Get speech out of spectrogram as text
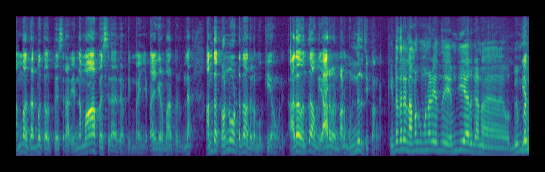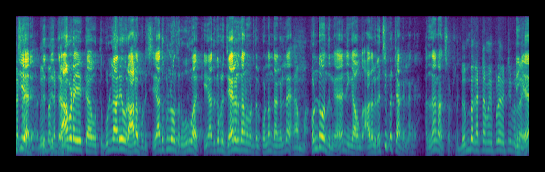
நம்ம தர்மத்தை அவர் பேசுறாரு என்னமா பேசுறாரு அப்படிம்பாங்க பயங்கரமா இருக்குல்ல அந்த கண்ணோட்டம் தான் அதுல முக்கியம் அவங்களுக்கு. அதை வந்து அவங்க யாரை வேணுமாலும் முன்னிறுத்திப்பாங்க. கிட்டத்தட்ட நமக்கு முன்னாடி வந்து எம்ஜிஆருக்கான ஒரு எம்ஜிஆர். திராவிட இயக்கத்துக்குள்ளாரே ஒரு ஆளை பிடிச்சி அதுக்குள்ள ஒருத்தர் உருவாக்கி அதுக்கப்புறம் ஜெயலலிதா ஒருத்தர் கொண்டு வந்தாங்கல்ல? கொண்டு வந்துங்க. நீங்க அவங்க அதுல வெற்றி பெற்றாங்க இல்லைங்க. அதுதான் நான் சொல்றேன். பிம்ப கட்டமைப்புல வெற்றி நீங்க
